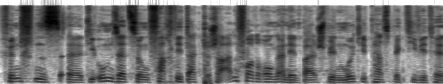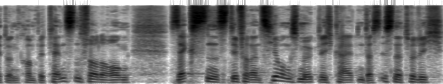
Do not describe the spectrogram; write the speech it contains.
Fünftens äh, die Umsetzung fachdidaktischer Anforderungen an den Beispielen Multiperspektivität und Kompetenzenförderung. Sechstens Differenzierungsmöglichkeiten. Das ist natürlich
